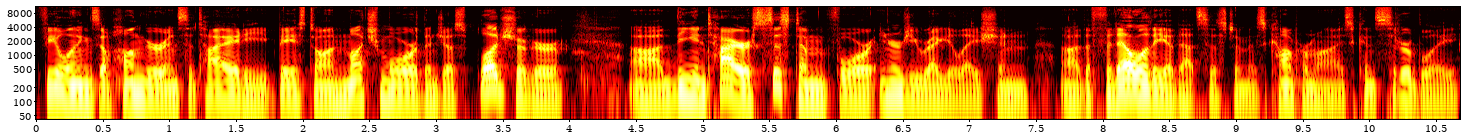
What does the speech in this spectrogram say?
feelings of hunger and satiety based on much more than just blood sugar, uh, the entire system for energy regulation, uh, the fidelity of that system is compromised considerably,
